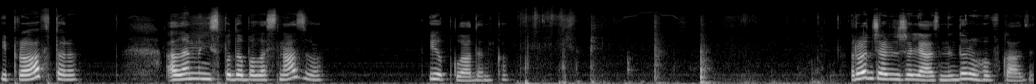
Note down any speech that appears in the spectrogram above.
і про автора, але мені сподобалась назва і обкладинка. Роджер Желязний, дороговкази.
